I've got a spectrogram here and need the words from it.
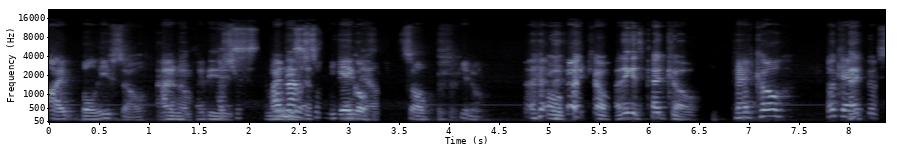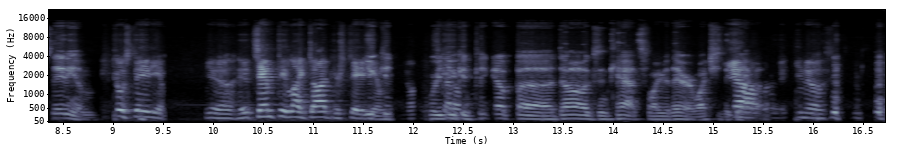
I believe so. I don't know. Maybe I it's, should- it might I'm not a San Diego, fan, so you know. Oh, Petco. I think it's Petco. Petco. Okay, Petco Stadium, Petco Stadium. You know, it's empty like Dodger Stadium. can- know, where you can pick up uh, dogs and cats while you're there watching the yeah, game. you know,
